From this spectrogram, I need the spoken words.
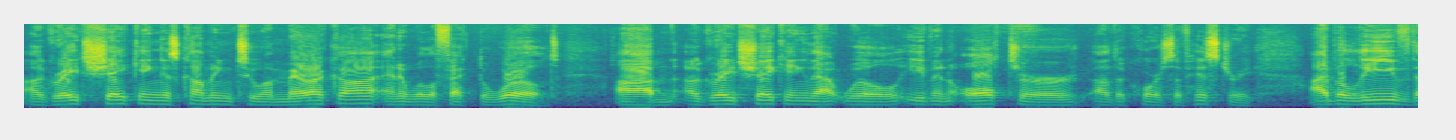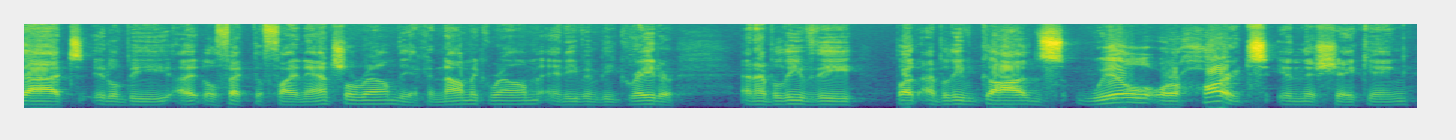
A great shaking is coming to America, and it will affect the world. Um, a great shaking that will even alter uh, the course of history. I believe that it'll be it'll affect the financial realm, the economic realm, and even be greater. And I believe the but I believe God's will or heart in this shaking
